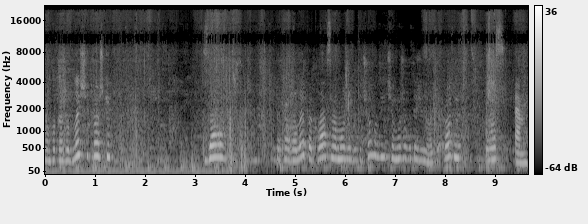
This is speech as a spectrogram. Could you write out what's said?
Вам покажу ближче трошки. Zara. Така велика, класна, може бути чоловіча, може бути жіноча. Розмір у нас М.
